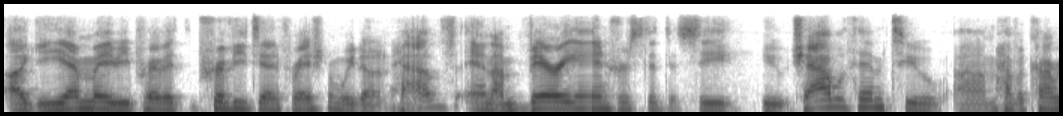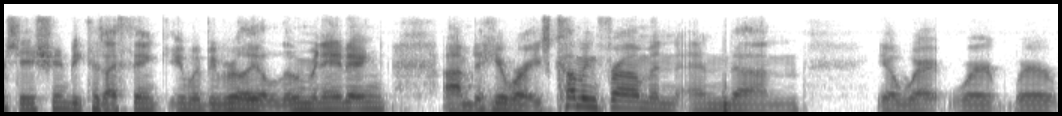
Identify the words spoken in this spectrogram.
uh, Guillem may be privy, privy to information we don't have, and I'm very interested to see you chat with him to um, have a conversation because I think it would be really illuminating um, to hear where he's coming from and and um, you know where where where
